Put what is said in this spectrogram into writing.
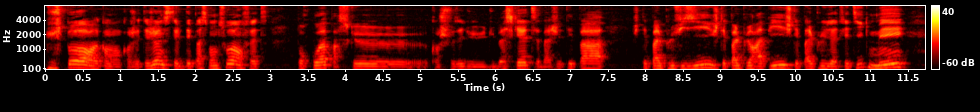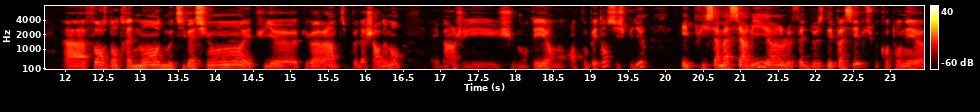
du, sport quand, quand j'étais jeune, c'était le dépassement de soi en fait. Pourquoi? Parce que quand je faisais du, basket, bah, j'étais pas, j'étais pas le plus physique, j'étais pas le plus rapide, j'étais pas le plus athlétique, mais à force d'entraînement, de motivation et puis, euh, puis voilà, un petit peu d'acharnement, et eh ben je suis monté en, compétence, si je puis dire. Et puis ça m'a servi, hein, le fait de se dépasser, puisque quand on est euh,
